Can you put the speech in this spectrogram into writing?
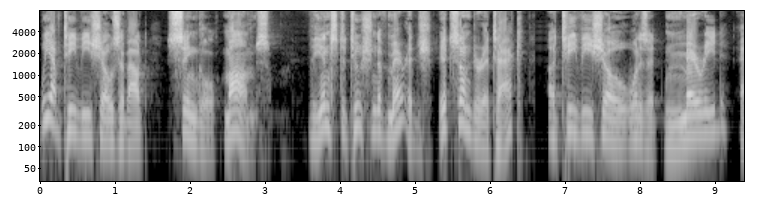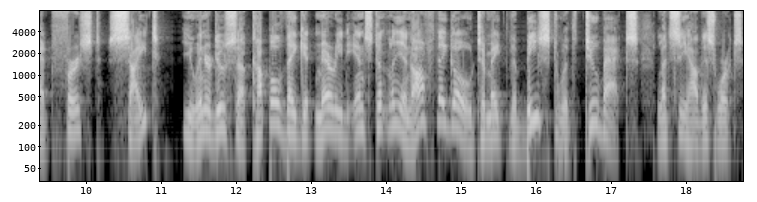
we have TV shows about single moms. The institution of marriage, it's under attack. A TV show, what is it, Married at First Sight? You introduce a couple, they get married instantly, and off they go to make the beast with two backs. Let's see how this works.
